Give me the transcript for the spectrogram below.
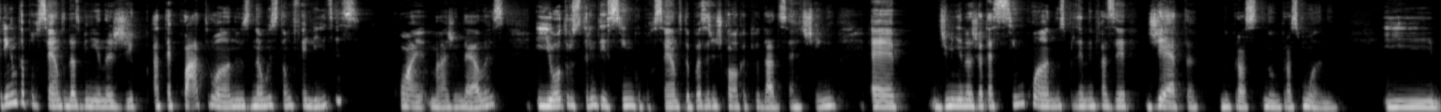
30% das meninas de até 4 anos não estão felizes com a imagem delas e outros 35%, depois a gente coloca aqui o dado certinho, é, de meninas de até 5 anos pretendem fazer dieta no próximo, no próximo ano. E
